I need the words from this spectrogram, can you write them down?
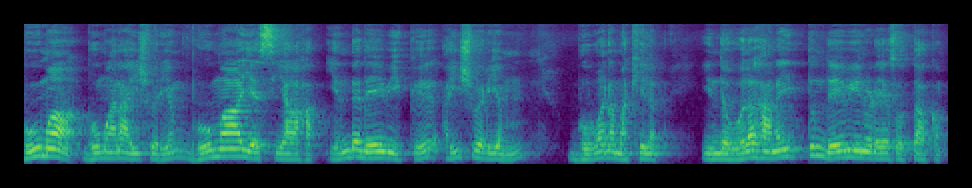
பூமா பூமான ஐஸ்வர்யம் பூமாயஸ்யாக. எந்த தேவிக்கு ஐஸ்வர்யம்? புவனம் அகிலம் இந்த உலக அனைத்தும் தேவியினுடைய சொத்தாக்கம்.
